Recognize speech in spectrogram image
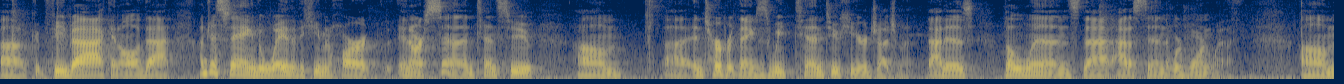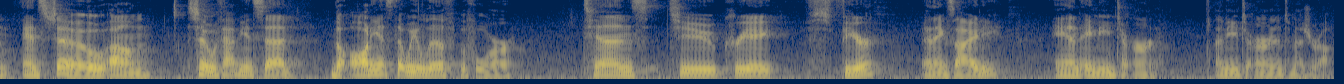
uh, feedback and all of that. I'm just saying the way that the human heart in our sin tends to um, uh, interpret things is we tend to hear judgment. That is the lens that out of sin that we're born with. Um, and so, um, so with that being said the audience that we live before tends to create fear and anxiety and a need to earn, a need to earn and to measure up.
